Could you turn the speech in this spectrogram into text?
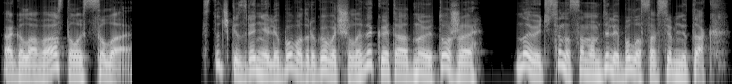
а голова осталась цела. С точки зрения любого другого человека это одно и то же, но ведь всё на самом деле было совсем не так.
